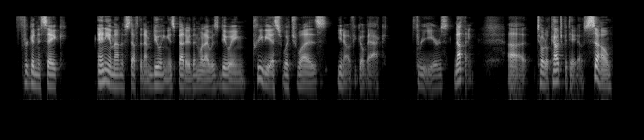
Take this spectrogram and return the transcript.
for goodness sake, any amount of stuff that I'm doing is better than what I was doing previous, which was you know, if you go back three years, nothing. Uh, total couch potato. So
